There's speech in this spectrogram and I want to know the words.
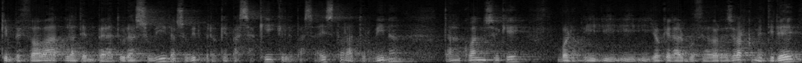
que empezó la temperatura a subir, a subir, pero ¿qué pasa aquí? ¿Qué le pasa a esto? ¿A la turbina? Tal cual, no sé qué. Bueno, y, yo que era el buceador de ese barco me tiré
